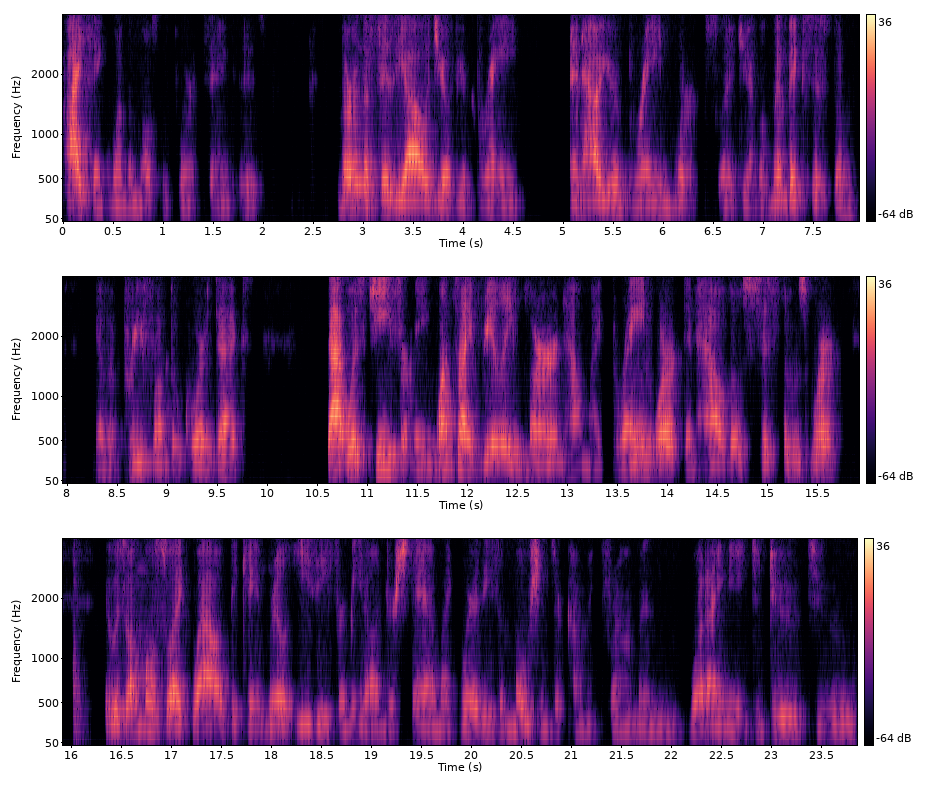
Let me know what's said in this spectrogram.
I think, one of the most important things is learn the physiology of your brain and how your brain works. Like you have a limbic system, you have a prefrontal cortex. That was key for me. Once I really learned how my brain worked and how those systems work, it was almost like, wow, it became real easy for me to understand like where these emotions are coming from and what I need to do to,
